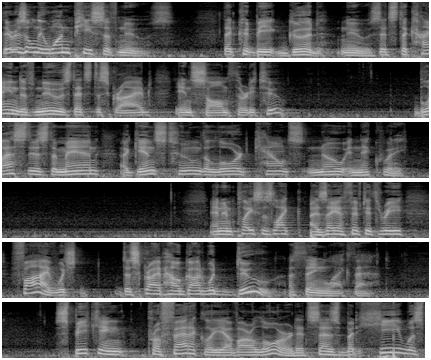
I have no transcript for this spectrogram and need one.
there is only one piece of news that could be good news. It's the kind of news that's described in Psalm 32. Blessed is the man against whom the Lord counts no iniquity and in places like Isaiah 53 5, which describe how God would do a thing like that. Speaking prophetically of our Lord, it says, But he was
